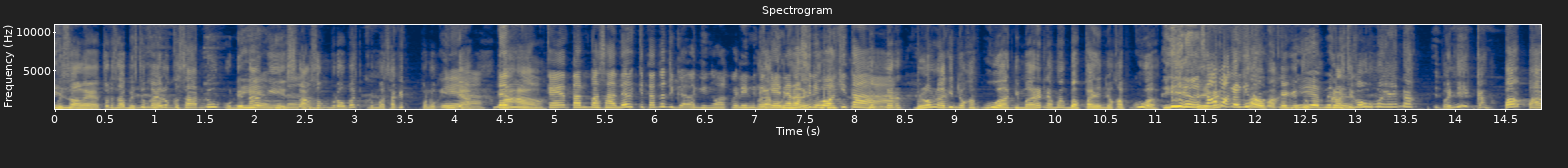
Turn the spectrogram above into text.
misalnya, terus habis itu kayak lu kesandung udah Iya, nangis, benar. langsung berobat ke rumah sakit penuh Iya. indah, Dan maal. kayak tanpa sadar kita tuh juga lagi ngelakuin ini ke Ngelakuin generasi hal di itu. bawah kita. Bener, belum lagi nyokap gua dimarahin sama bapaknya nyokap gua. Iya, Iya sama kayak gitu. Sama kayak gitu. Iya, bener. Generasi kamu mah enak. Ini kak papa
